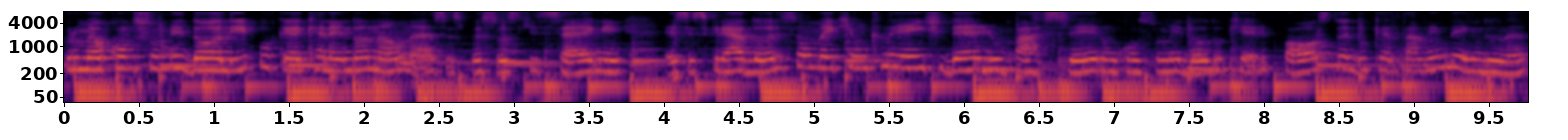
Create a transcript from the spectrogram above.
pro meu consumidor ali, porque querendo ou não, né, essas pessoas que seguem esses criadores são meio que um cliente dele, um parceiro, um consumidor do que ele posta e do que ele tá vendendo, né?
